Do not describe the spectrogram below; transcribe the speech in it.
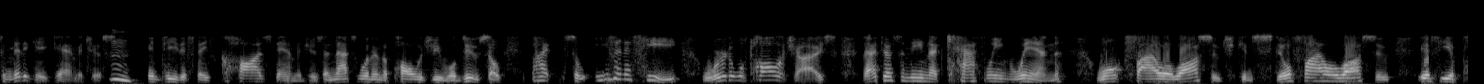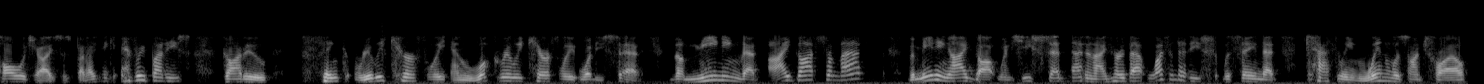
to mitigate damages. Mm. Indeed, if they've caused damages, and that's what an apology will do. So, but so even if he were to apologize, that doesn't mean that Kathleen Wynne won't file a lawsuit. She can still file a lawsuit if he apologizes. But I think everybody's got to think really carefully and look really carefully at what he said. The meaning that I got from that, the meaning I got when he said that and I heard that wasn't that he was saying that Kathleen Wynne was on trial.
